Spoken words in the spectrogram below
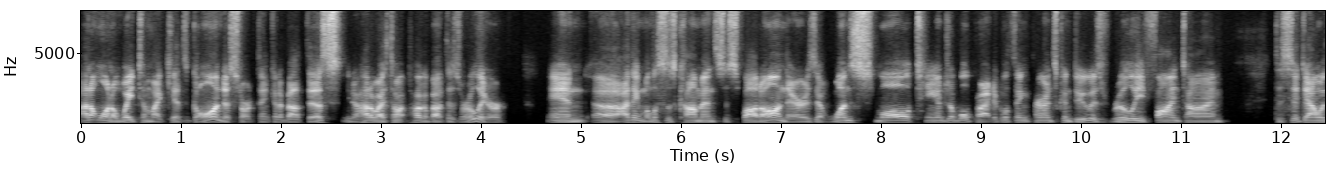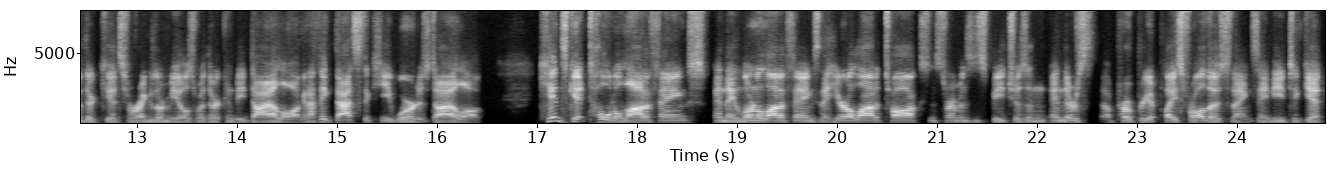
I don't want to wait till my kid's gone to start thinking about this. You know, how do I talk, talk about this earlier?" And uh, I think Melissa's comments is spot on. There is that one small, tangible, practical thing parents can do is really find time to sit down with their kids for regular meals where there can be dialogue. And I think that's the key word is dialogue. Kids get told a lot of things and they learn a lot of things. They hear a lot of talks and sermons and speeches, and, and there's appropriate place for all those things. They need to get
